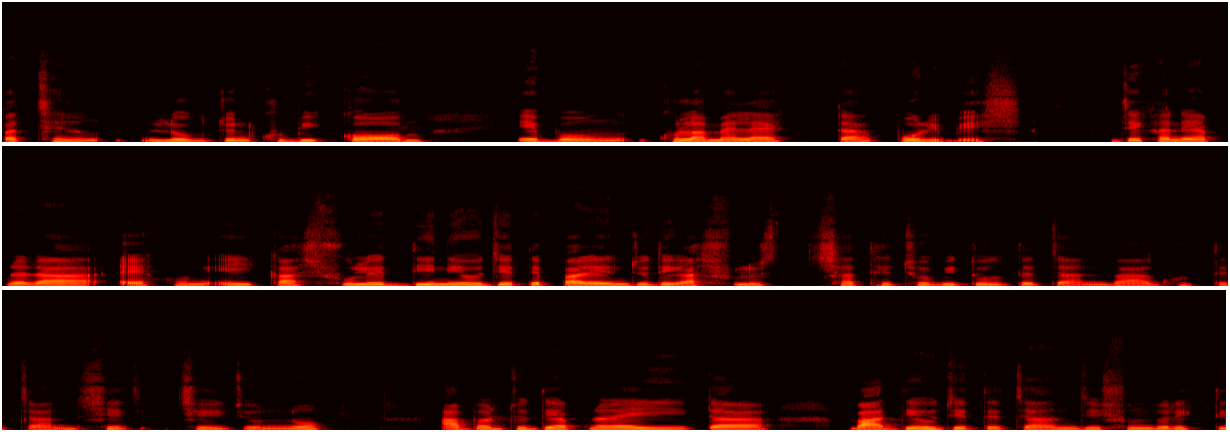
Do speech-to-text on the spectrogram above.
পাচ্ছেন লোকজন খুবই কম এবং খোলামেলা একটা পরিবেশ। যেখানে আপনারা এখন এই কাশফুলের দিনেও যেতে পারেন। যদি কাশফুলের সাথে ছবি তুলতে চান বা ঘুরতে চান, সে, সেই জন্য। আবার যদি আপনারা এইটা বাদেও যেতে চান যে সুন্দর একটি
